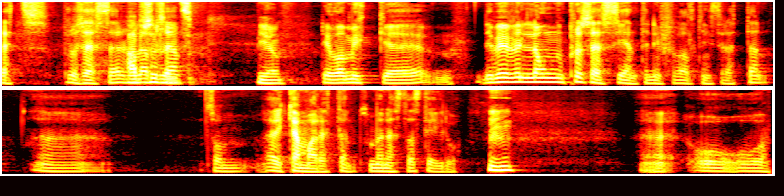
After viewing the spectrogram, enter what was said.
rättsprocesser. Absolut. Ja. Det var mycket, det blev en lång process egentligen i förvaltningsrätten. Eh, som, nej, kammarrätten som är nästa steg då. Mm. Eh, och, och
